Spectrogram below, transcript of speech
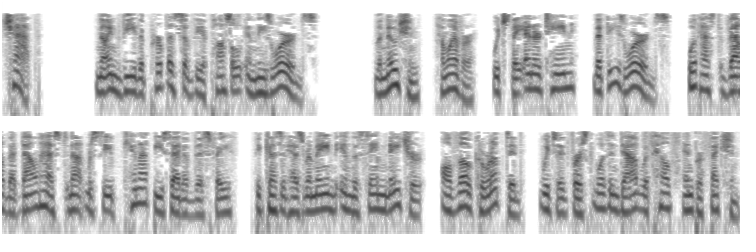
Chap. 9v The purpose of the Apostle in these words. The notion, however, which they entertain, that these words, What hast thou that thou hast not received, cannot be said of this faith, because it has remained in the same nature, although corrupted, which at first was endowed with health and perfection.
